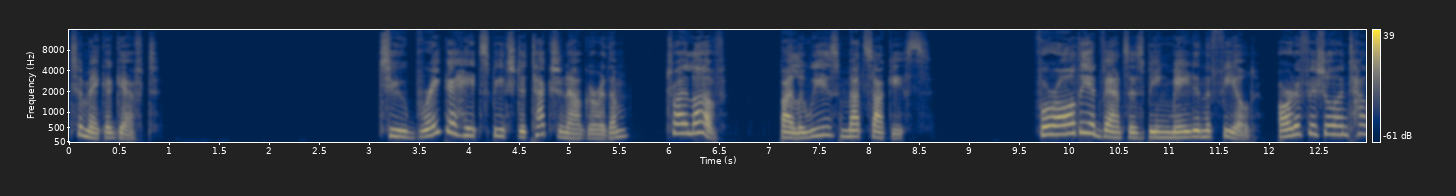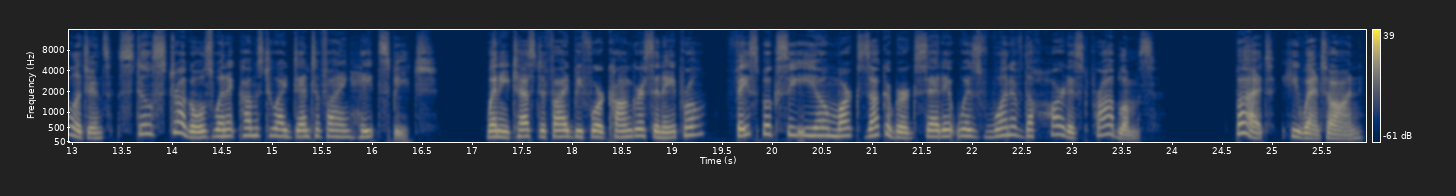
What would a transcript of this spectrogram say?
to make a gift. To break a hate speech detection algorithm, try love by Louise Matsakis. For all the advances being made in the field, artificial intelligence still struggles when it comes to identifying hate speech. When he testified before Congress in April, Facebook CEO Mark Zuckerberg said it was one of the hardest problems. But, he went on,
